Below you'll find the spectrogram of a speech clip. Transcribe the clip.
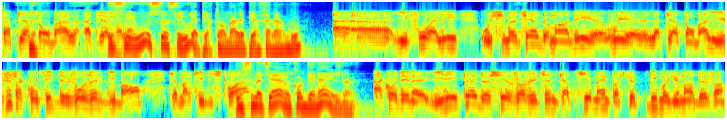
sa pierre tombale à Pierre Et c'est où ça? C'est où la pierre tombale à Pierre Falardeau? Il faut aller au cimetière demander, euh, oui, euh, la pierre tombale. Il est juste à côté de Joseph Guibard, qui a marqué l'histoire. Au cimetière, à Côte-des-Neiges, là. À Côte-des-Neiges. Il est près de Sir Georges-Étienne Cartier, même parce que tous les monuments de gens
